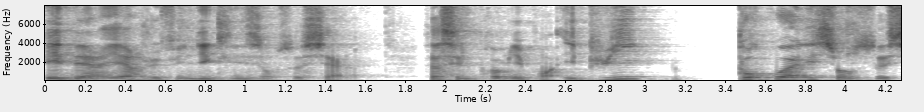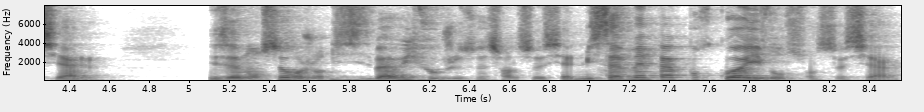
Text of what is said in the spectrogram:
et derrière, je fais une déclinaison sociale. Ça, c'est le premier point. Et puis, pourquoi aller sur le social? Les annonceurs aujourd'hui disent, bah oui, il faut que je sois sur le social. Mais ils savent même pas pourquoi ils vont sur le social.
